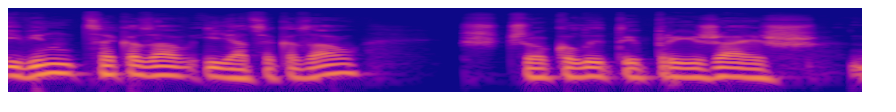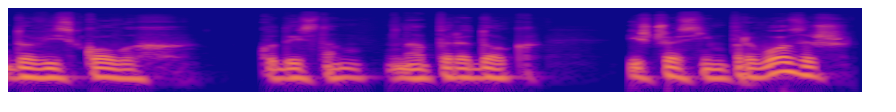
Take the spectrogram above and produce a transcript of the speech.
і він це казав, і я це казав. Що коли ти приїжджаєш до військових кудись там напередок і щось їм привозиш.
